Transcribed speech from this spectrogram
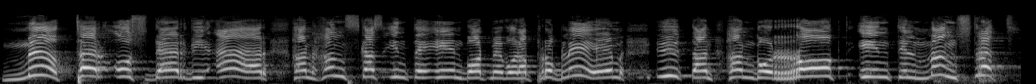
möter oss där vi är, han handskas inte enbart med våra problem, utan han går rakt in till mönstret.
